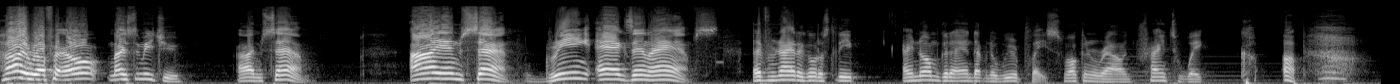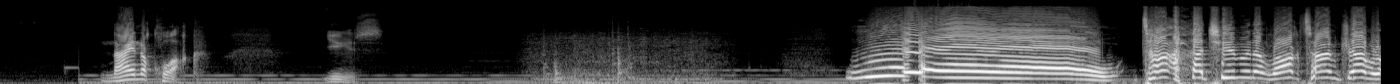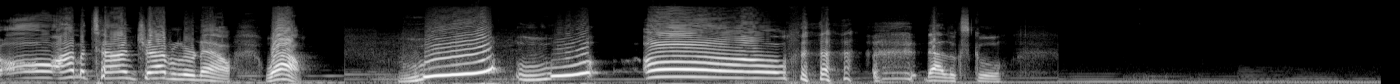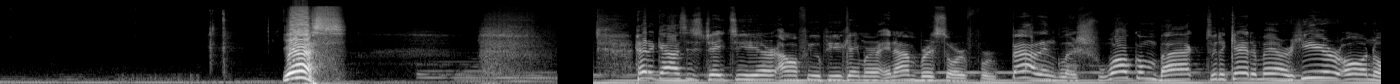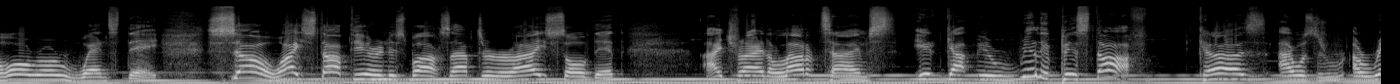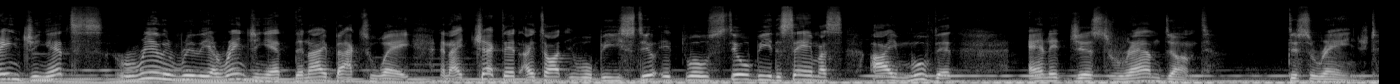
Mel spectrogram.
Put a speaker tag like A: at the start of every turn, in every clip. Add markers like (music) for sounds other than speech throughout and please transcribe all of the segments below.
A: Hi, Raphael. Nice to meet you. I'm Sam. I am Sam. Green eggs and lamps. Every night I go to sleep, I know I'm gonna end up in a weird place, walking around trying to wake up. (gasps) Nine o'clock. Use. Whoa! Time (laughs) achievement unlocked time traveler. Oh, I'm a time traveler now. Wow. Woo! Ooh! Oh! (laughs) that looks cool. Yes! Hey guys, it's JT here, I'm a PvP gamer and I'm very sorry for bad English. Welcome back to the Kingdom here on Horror Wednesday. So, I stopped here in this box after I solved it. I tried a lot of times. It got me really pissed off because I was arranging it, really, really arranging it. Then I backed away and I checked it. I thought it will be still, it will still be the same as I moved it, and it just ram dumped, disarranged.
